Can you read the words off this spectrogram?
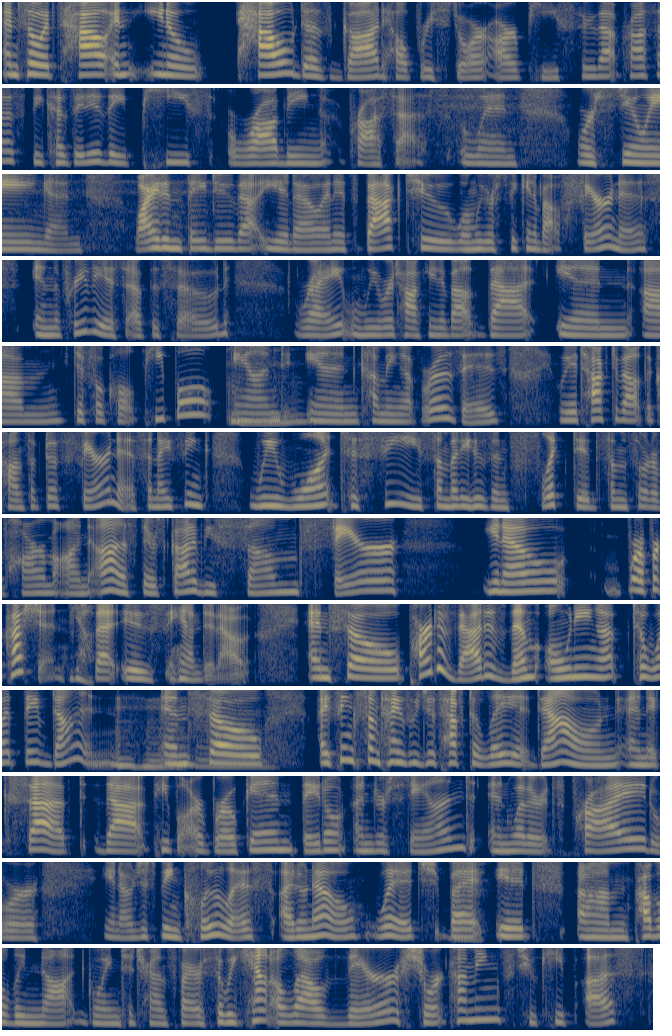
And so it's how and you know how does God help restore our peace through that process? Because it is a peace robbing process when we're stewing and why didn't they do that? You know, and it's back to when we were speaking about fairness in the previous episode right? When we were talking about that in um, difficult people mm-hmm. and in coming up roses, we had talked about the concept of fairness. And I think we want to see somebody who's inflicted some sort of harm on us. There's got to be some fair, you know, repercussion yeah. that is handed out. And so part of that is them owning up to what they've done. Mm-hmm. And so mm-hmm. I think sometimes we just have to lay it down and accept that people are broken. They don't understand. And whether it's pride or, you know, just being clueless, I don't know which, but yeah. it's um, probably not going to transpire. So we can't allow their shortcomings to keep us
